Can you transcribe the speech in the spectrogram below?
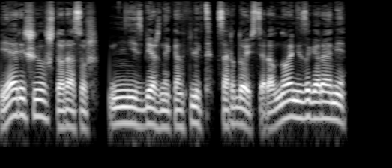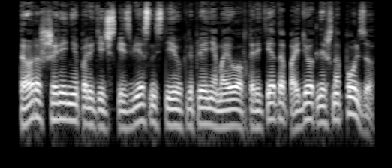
я решил, что раз уж неизбежный конфликт с Ордой все равно не за горами, то расширение политической известности и укрепление моего авторитета пойдет лишь на пользу.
